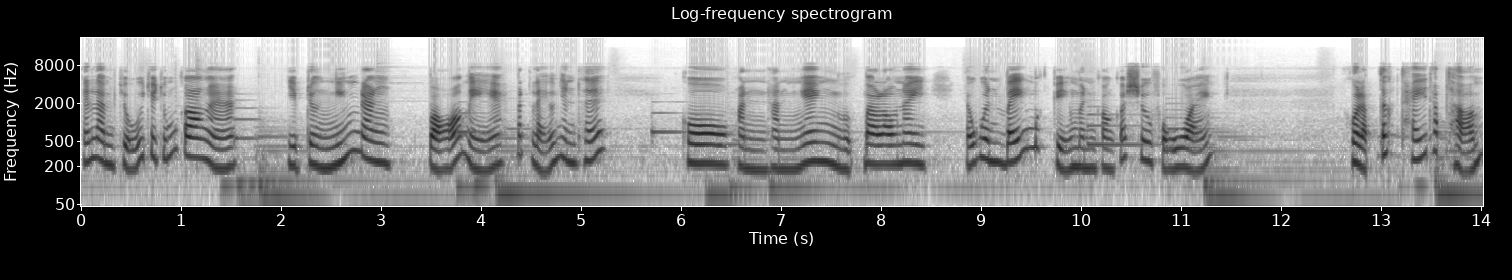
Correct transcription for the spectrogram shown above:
hãy làm chủ cho chúng con ạ. À. Diệp Trần nghiến răng, bỏ mẹ, bách lẻo nhanh thế. Cô hoành hành ngang ngược bao lâu nay, đã quên bén mất chuyện mình còn có sư phụ quản. Cô lập tức thấy thấp thởm,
